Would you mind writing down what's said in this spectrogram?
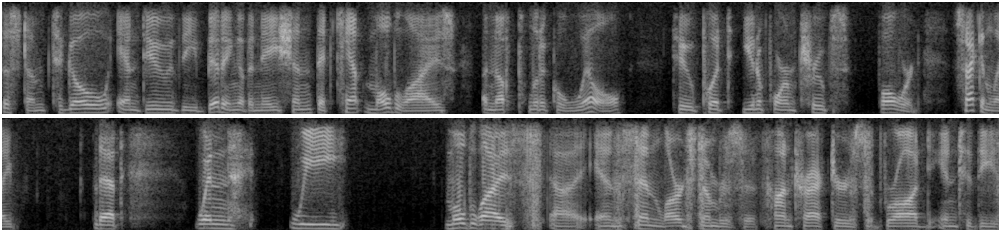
system, to go and do the bidding of a nation that can't mobilize enough political will to put uniformed troops forward. Secondly, that when we mobilize uh, and send large numbers of contractors abroad into these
